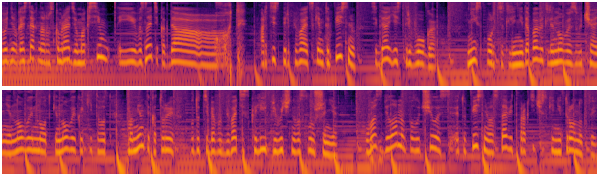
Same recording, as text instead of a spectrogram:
Сегодня в гостях на русском радио Максим. И вы знаете, когда э, артист перепевает с кем-то песню, всегда есть тревога. Не испортит ли, не добавит ли новое звучание, новые нотки, новые какие-то вот моменты, которые будут тебя выбивать из колеи привычного слушания. У вас с Биланом получилось эту песню оставить практически нетронутой.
